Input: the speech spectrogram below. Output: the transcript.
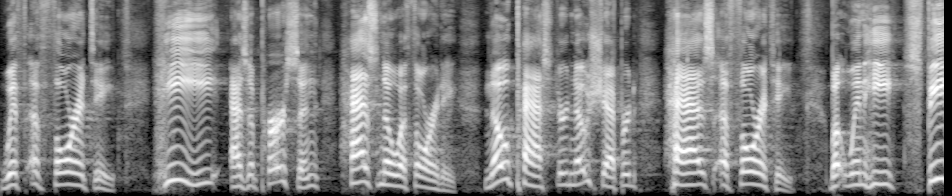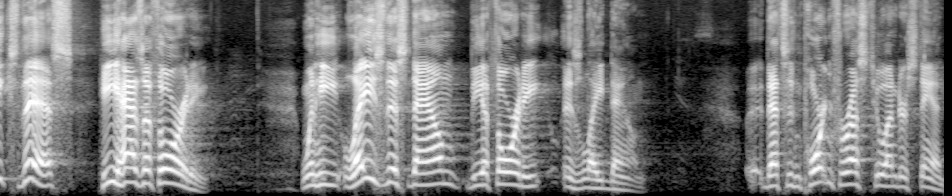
with authority. He, as a person, has no authority. No pastor, no shepherd has authority. But when he speaks this, he has authority. When he lays this down, the authority is laid down. That's important for us to understand.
